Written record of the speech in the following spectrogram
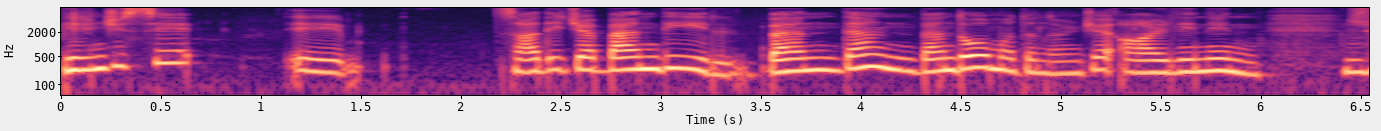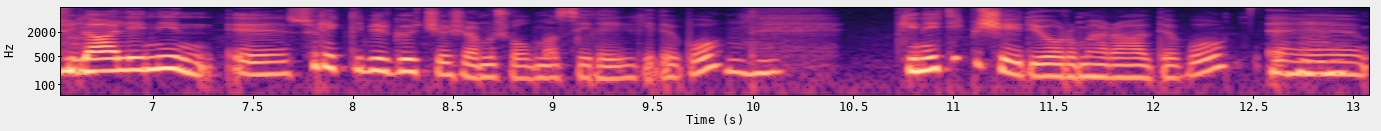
birincisi e, sadece ben değil, benden, ben doğmadan önce ailenin, Hı -hı. sülalenin e, sürekli bir göç yaşamış olmasıyla ilgili bu. Hı -hı. Genetik bir şey diyorum herhalde bu. Hı -hı. E,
